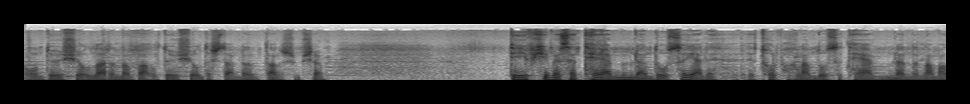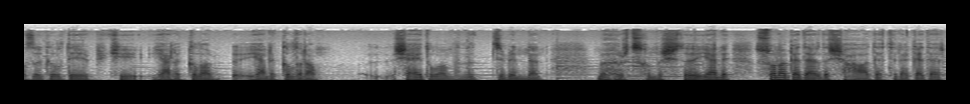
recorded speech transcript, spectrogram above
onun döyüş yollarına bağlı döyüş yoldaşlarımla danışmışam. Deyib ki, məsələn, təyəmmümlə də olsa, yəni e, torpaqla da olsa təyəmmümlə də namazı qıl deyib ki, yəni qıla, yəni qılıram. Şəhid olanda da cibindən möhür çıxmışdı. Yəni sona qədər də şahadətinə qədər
